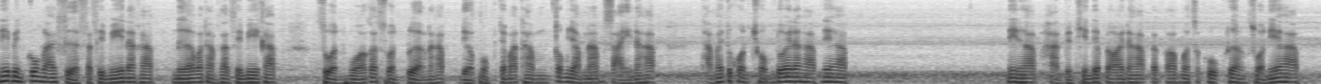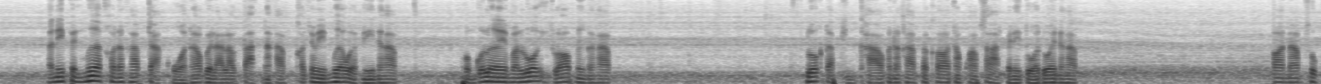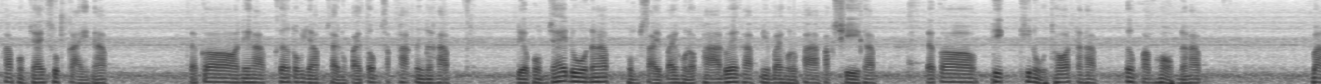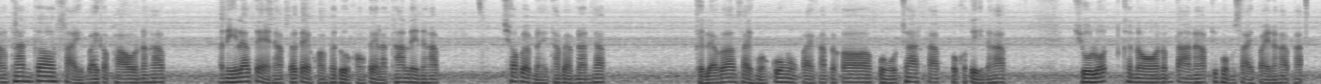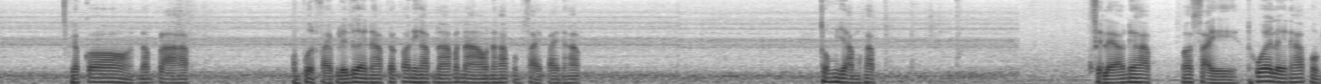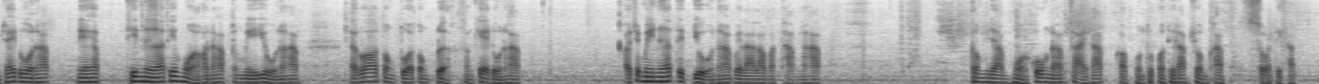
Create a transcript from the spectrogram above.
นี่เป็นกุ้งลายเสือซาซิมินะครับ เนื้อมาทำซาซิมิครับ ส่วนหัวกับส่วนเปลือกนะครับ เดี๋ยวผมจะมาทำต้มยำน้ำใสนะครับทำให้ทุกคนชมด้วยนะครับนี่ครับ นี่นะครับหั่นเป็นชิ้นเรียบร้อยนะครับ แล้วก็เมื่อสักครู่เครื่องส่วนนี้ครับ อันนี้เป็นเมือกเขานะครับ จากหัวนะครับเวลาเราตัดนะครับเขาจะมีเมือกแบบนี้นะครับ ผมก็เลยมาลวกอีกรอบหนึ่งนะครับ ลวกดับกลิ่นคาวนะครับ แล้วก็ทำความสะอาดไปในตัวด้วยนะครับก็น้ำซุปครับผมใช้ซุปไก่นะครับ แล้วก็นี่ครับเครื่องต้มยำใส่ลงไปต้มสักพักหนึ่งนะครับ เดี๋ยวผมจะให้ดูนะครับ ผมใส่ใบโหระพาด้วยครับ มีใบโหระพาผักชีครับ แล้วก็พริกขี้หนูทอดนะครับ เพิ่มความหอมนะครับ บางท่านก็ใส่ใบกะเพรานะครับ อันนี้แล้วแต่นะครับแล้วแต่ความสะดวกของแต่ละท่านเลยนะครับ ชอบแบบไหนทำแบบนั้นครับ เสร็จแล้วก็ใส่หัวกุ้งลงไปครับ แล้วก็ปรุงรสชาติครับปกตินะครับชูรสคนอน้ำตาลนะครับ ที่ผมใส่ไปนะครับ แล้วก็น้ำปลาครับ เปิดไฟไปเรื่อยๆนะครับ แล้วก็นี่ครับน้ำมะนาวนะครับ ผมใส่ไปนะครับ ต้มยำครับ เสร็จแล้วเนี่ยครับ มาใส่ถ้วยเลยนะครับ ผมจะให้ดูนะครับนี่ครับที่เนื้อที่หัวเขานะครับยังมีอยู่นะครับ แล้วก็ตรงตัวตรงเปลือกสังเกตดูนะครับ เขาจะมีเนื้อติดอยู่นะครับ เวลาเรามาทำนะครับ ต้มยำหัวกุ้งน้ำใสครับ ขอบคุณทุกคนที่รับชมครับ สวัสดีครับ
